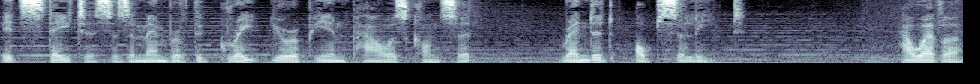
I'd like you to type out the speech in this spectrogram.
Its status as a member of the great European powers concert rendered obsolete. However,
